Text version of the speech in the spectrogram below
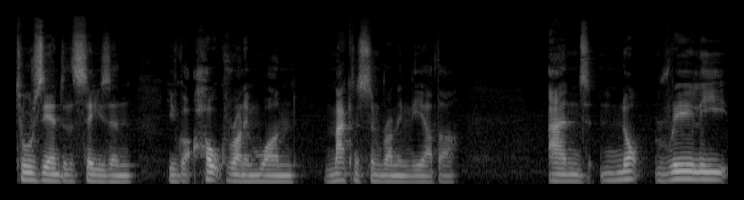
towards the end of the season, you've got Hulk running one, Magnussen running the other, and not really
